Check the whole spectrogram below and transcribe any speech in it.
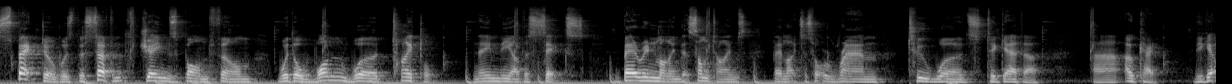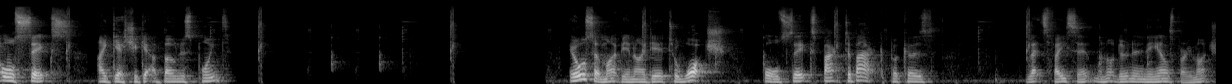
Spectre was the seventh James Bond film with a one word title. Name the other six. Bear in mind that sometimes they like to sort of ram two words together. Uh, okay, if you get all six, I guess you get a bonus point. It also might be an idea to watch all six back to back because, let's face it, we're not doing anything else very much.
